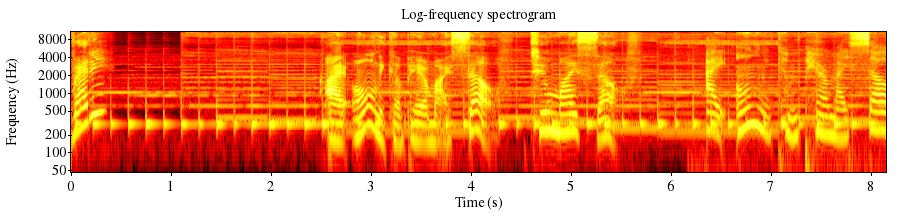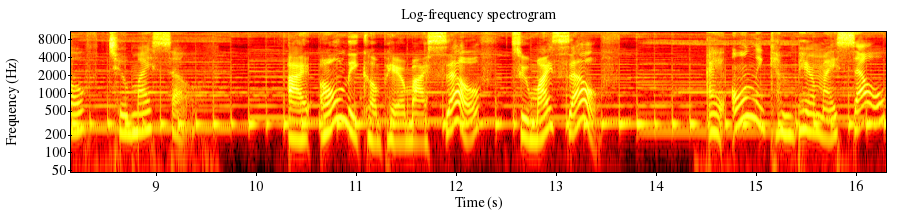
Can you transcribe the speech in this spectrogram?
Ready? I only compare myself to myself. I only compare myself to myself. I only compare myself to myself. I only compare myself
